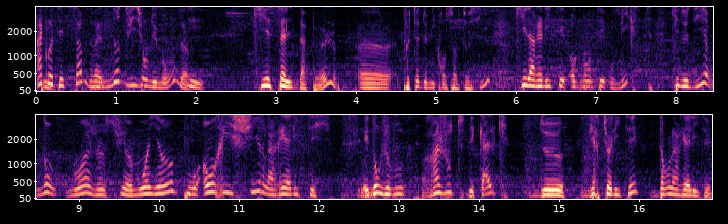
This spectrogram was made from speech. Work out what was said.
à côté de ça, vous avez une autre vision du monde Mm. qui est celle d'Apple, euh, peut-être de Microsoft aussi, qui est la réalité augmentée ou mixte, qui est de dire non, moi je suis un moyen pour enrichir la réalité. Et donc je vous rajoute des calques de virtualité dans la réalité.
